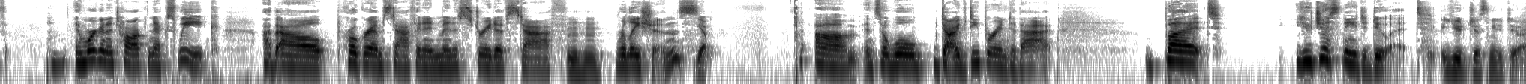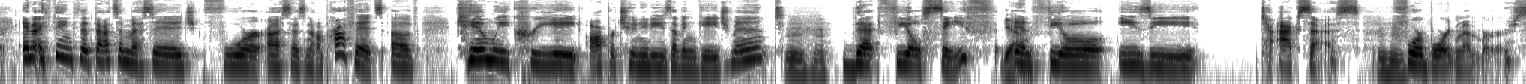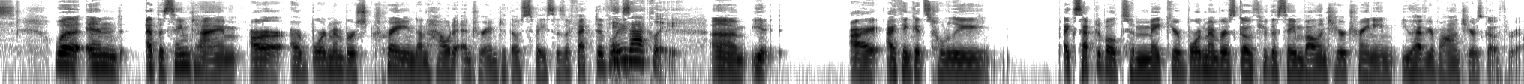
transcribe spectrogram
and we're going to talk next week about program staff and administrative staff mm-hmm. relations Yep. um, and so we'll dive deeper into that. But you just need to do it. You just need to do it. And I think that that's a message for us as nonprofits of can we create opportunities of engagement that feel safe Yeah. and feel easy to access for board members. Well, and at the same time, are our board members trained on how to enter into those spaces effectively? Exactly. Um, you, I I think it's totally acceptable to make your board members go through the same volunteer training you have your volunteers go through.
